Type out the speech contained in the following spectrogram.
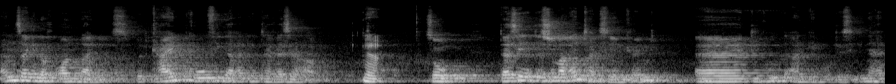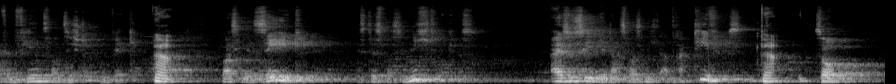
Anzeige noch online ist, wird kein Profi daran Interesse haben. Ja. So, dass ihr das schon mal eintaxieren könnt, äh, die guten Angebote sind innerhalb von 24 Stunden weg. Ja. Was ihr seht, ist das, was nicht weg ist. Also seht ihr das, was nicht attraktiv ist. Ja. So.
